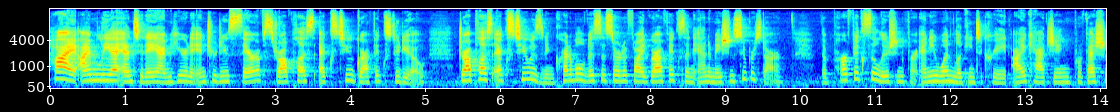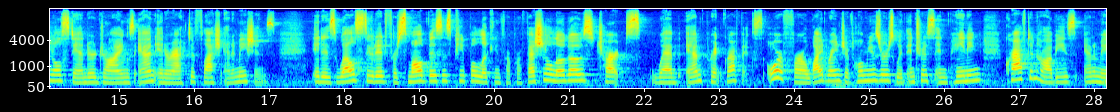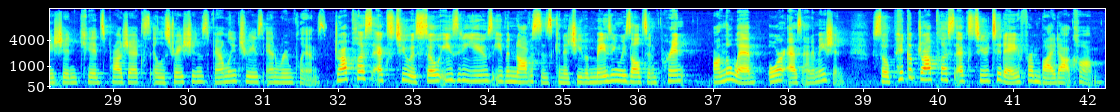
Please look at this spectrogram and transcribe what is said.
Hi, I'm Leah and today I'm here to introduce Serif's Draw Plus X2 Graphics Studio. Draw Plus X2 is an incredible Vista certified graphics and animation superstar. The perfect solution for anyone looking to create eye-catching, professional standard drawings and interactive flash animations. It is well suited for small business people looking for professional logos, charts, web, and print graphics, or for a wide range of home users with interests in painting, craft and hobbies, animation, kids projects, illustrations, family trees, and room plans. Draw Plus X2 is so easy to use, even novices can achieve amazing results in print, on the web, or as animation. So pick up Draw Plus X2 today from buy.com.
